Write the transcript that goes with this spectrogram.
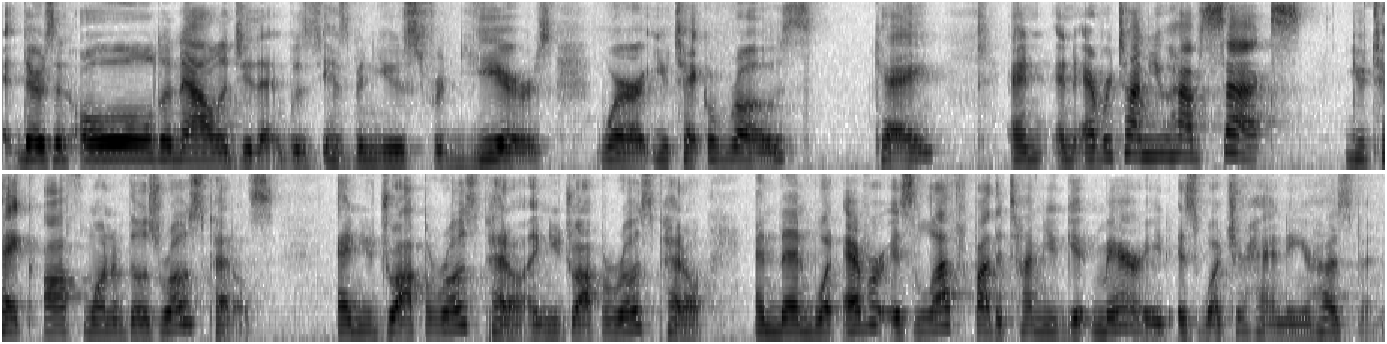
eh, there's an old analogy that was has been used for years where you take a rose okay and and every time you have sex you take off one of those rose petals and you drop a rose petal and you drop a rose petal and then whatever is left by the time you get married is what you're handing your husband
